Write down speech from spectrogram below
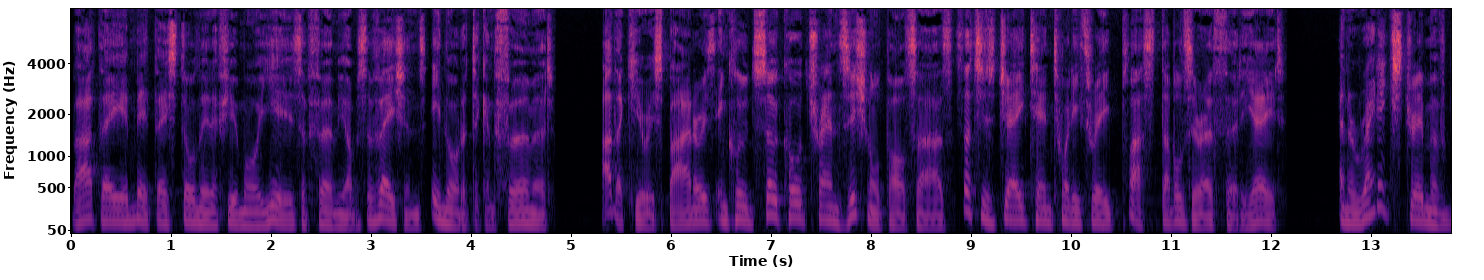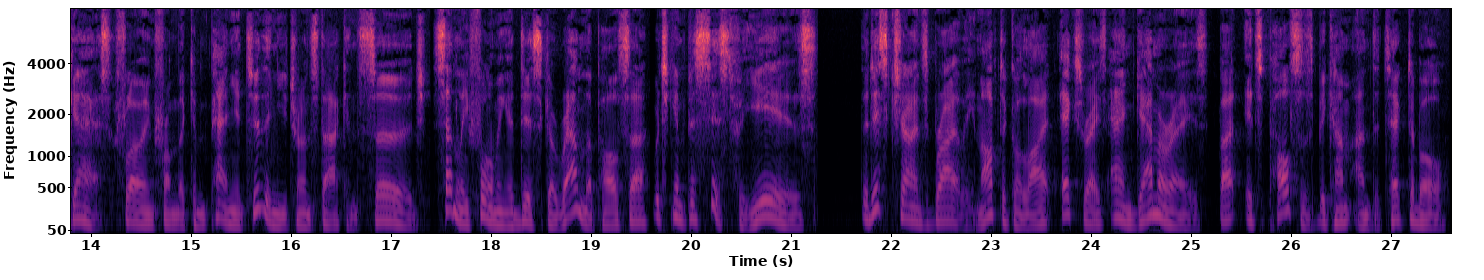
But they admit they still need a few more years of Fermi observations in order to confirm it. Other curious binaries include so-called transitional pulsars, such as J1023 plus 0038. An erratic stream of gas flowing from the companion to the neutron star can surge, suddenly forming a disk around the pulsar which can persist for years. The disk shines brightly in optical light, X-rays and gamma rays, but its pulses become undetectable.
